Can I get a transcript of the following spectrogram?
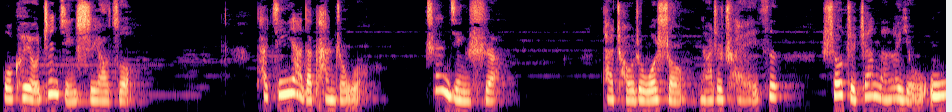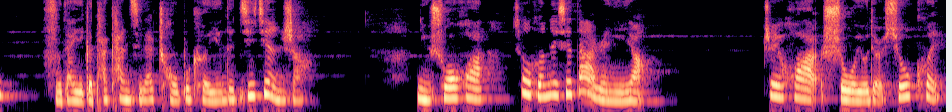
我可有正经事要做。他惊讶地看着我，正经事？他瞅着我手拿着锤子，手指沾满了油污，浮在一个他看起来丑不可言的肌腱上。你说话就和那些大人一样，这话使我有点羞愧。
